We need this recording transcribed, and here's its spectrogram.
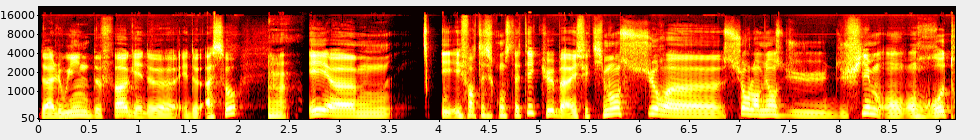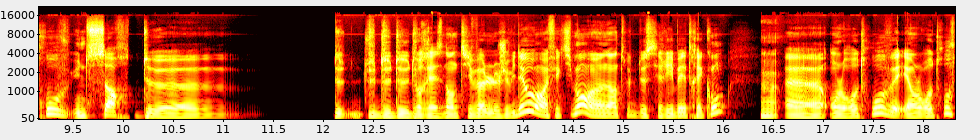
de Halloween, de Fog et de, et de Asso. Mm. Et, euh, et, et fort est de constater que, bah, effectivement, sur, euh, sur l'ambiance du, du film, on, on retrouve une sorte de, de, de, de- de Resident Evil, le jeu vidéo, hein, effectivement, un truc de série B très con. Euh, on le retrouve et on le retrouve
